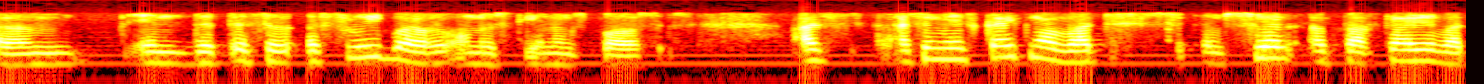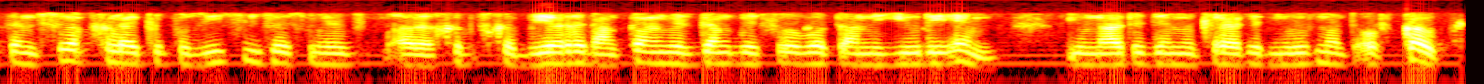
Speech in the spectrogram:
Ehm um, en dit is 'n vloeibare ondersteuningsbasis as as jy mens kyk na wat so 'n partye wat in soortgelyke posisies is mee uh, ge, gebeure dan kan mens dink byvoorbeeld aan die UDM United Democratic Movement of Cope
